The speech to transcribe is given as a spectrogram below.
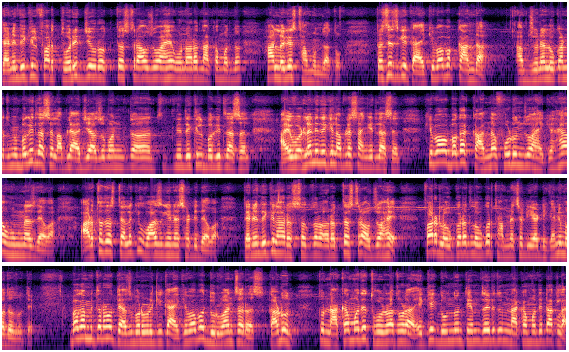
त्याने देखील फार त्वरित जे रक्तस्राव जो आहे होणारा नाकामधनं हा लगेच थांबून जातो. तसेच की काय? की बाबा कांदा. आप जुन्या लोकांना तुम्ही बघितलं असेल आपल्या आजी आजोबांनी देखील बघितलं असेल आईवडिलांनी देखील आपल्याला सांगितलं असेल की बाबा बघा कांदा फोडून जो आहे की हा हुंगणाच द्यावा. अर्थातच त्याला की वास घेण्यासाठी द्यावा. त्याने देखील हा रस्त रक्तस्त्राव जो आहे फार लवकरात लवकर थांबण्यासाठी या ठिकाणी मदत होते. बघा मित्रांनो त्याचबरोबर की काय की बाबा दुर्वांचा रस काढून तो नाकामध्ये थोडा थोडा एक एक दोन दोन थेंब जरी तुम्ही नाकामध्ये टाकला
